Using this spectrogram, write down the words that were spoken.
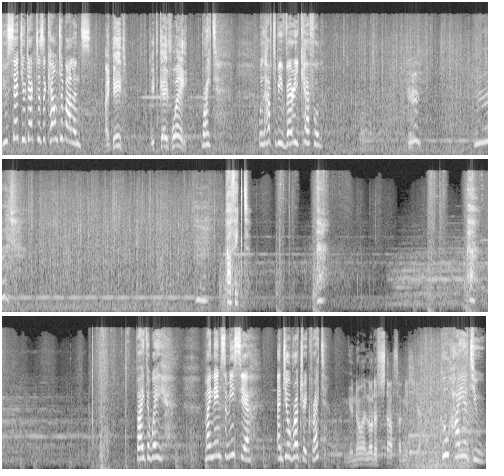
You said you'd act as a counterbalance. I did. It gave way. Right. We'll have to be very careful. Perfect. By the way, my name's Amicia, and you're Rodric, right? You know a lot of stuff, Amicia. Who hired you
